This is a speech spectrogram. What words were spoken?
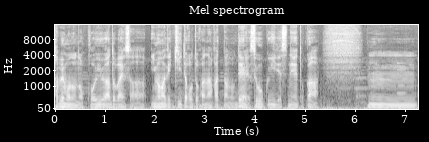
食べ物のこういうアドバイスは今まで聞いたことがなかったのですごくいいですねとか、うーん、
